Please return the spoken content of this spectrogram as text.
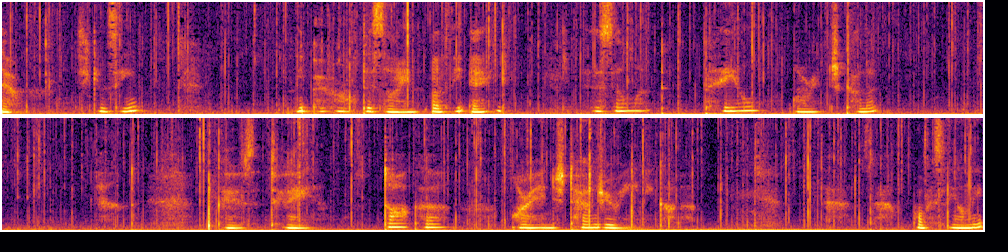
Now, as you can see, the overall design of the egg is a somewhat pale orange colour and goes to a darker orange tangerine colour. And um, obviously on the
